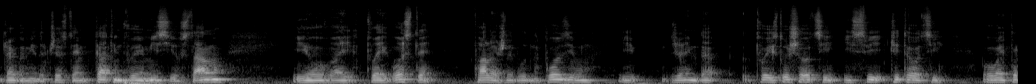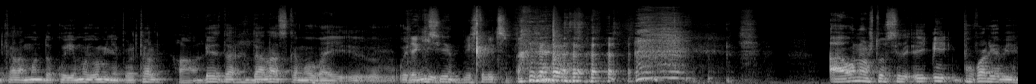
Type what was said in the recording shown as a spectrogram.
drago mi je da čestujem, pratim tvoju emisiju stalno i ovaj, tvoje goste, hvala što budu na pozivu i želim da tvoji slušalci i svi čitaoci ovaj portala Mondo koji je moj omiljen portal Hvala. bez da, da laskam ovaj u emisije. ništa lično. A ono što se, i, i pohvalio bi,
